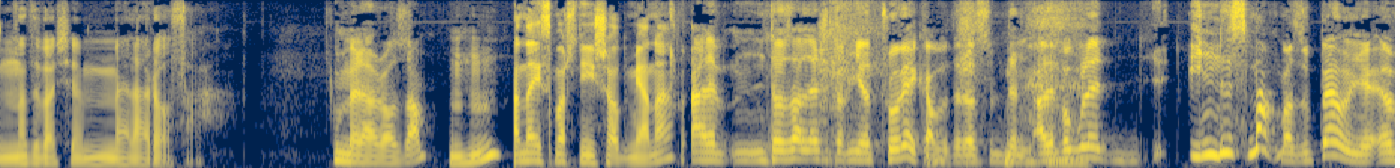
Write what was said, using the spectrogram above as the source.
Nazywa się Melarosa. Melaroza. Mhm. A najsmaczniejsza odmiana? Ale mm, to zależy pewnie od człowieka, bo teraz ten, ale w ogóle inny smak ma zupełnie. E,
